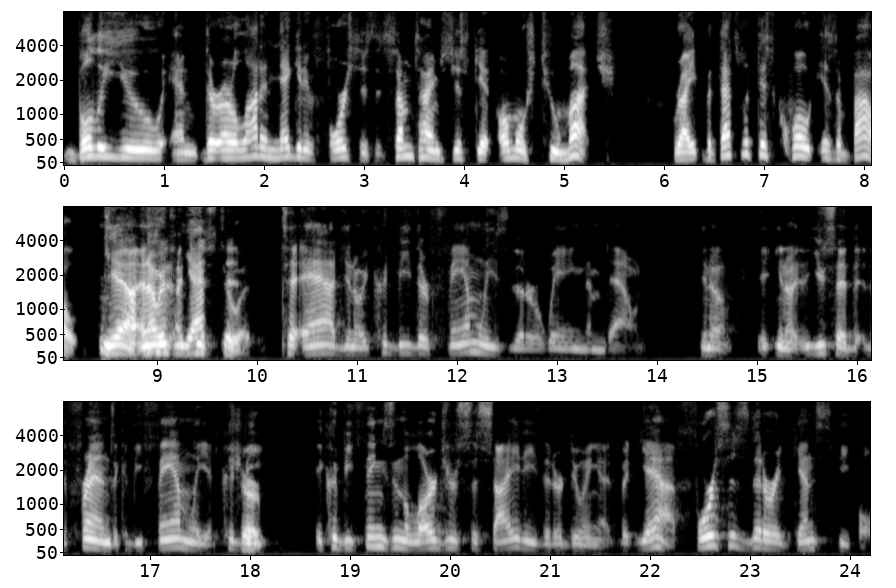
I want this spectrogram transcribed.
bully you. And there are a lot of negative forces that sometimes just get almost too much right? But that's what this quote is about. Yeah and i would react to it? to add you know it could be their families that are weighing them down. You know it, you know you said the friends it could be family it could sure. be it could be things in the larger society that are doing it. But yeah forces that are against people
